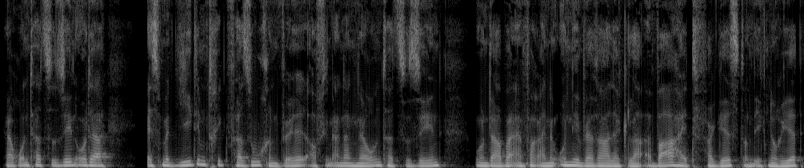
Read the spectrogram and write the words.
herunterzusehen oder es mit jedem Trick versuchen will, auf den anderen herunterzusehen und dabei einfach eine universale Wahrheit vergisst und ignoriert,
